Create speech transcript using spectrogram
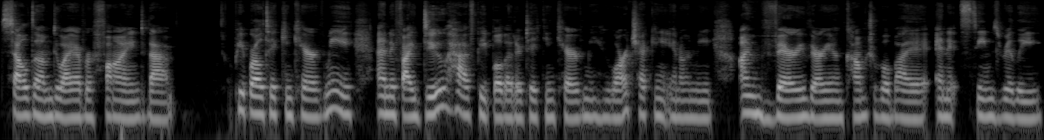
seldom do I ever find that people are taking care of me. And if I do have people that are taking care of me who are checking in on me, I'm very, very uncomfortable by it. And it seems really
